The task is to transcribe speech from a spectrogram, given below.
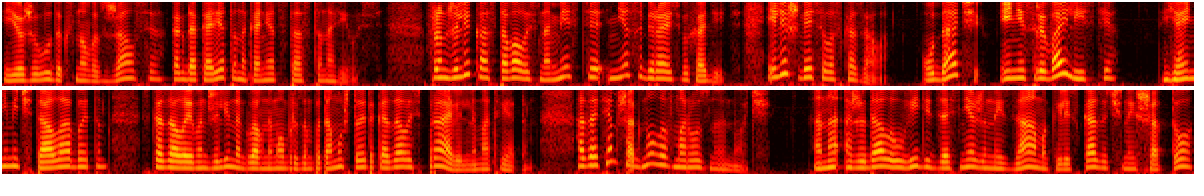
Ее желудок снова сжался, когда карета наконец-то остановилась. Франжелика оставалась на месте, не собираясь выходить, и лишь весело сказала «Удачи и не срывай листья». «Я и не мечтала об этом», — сказала Эванжелина главным образом потому, что это казалось правильным ответом, а затем шагнула в морозную ночь. Она ожидала увидеть заснеженный замок или сказочный шато,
